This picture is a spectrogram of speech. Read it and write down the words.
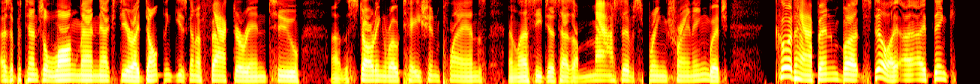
as a potential long man next year. I don't think he's going to factor into uh, the starting rotation plans unless he just has a massive spring training, which could happen. But still, I, I think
